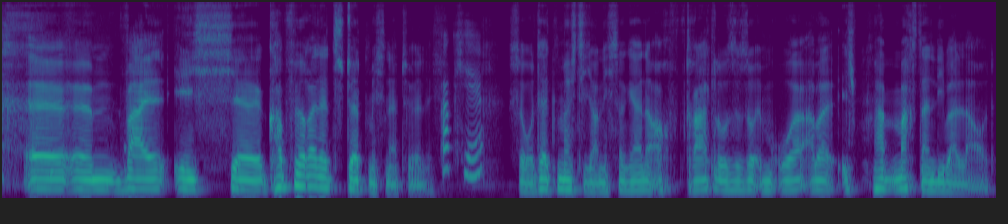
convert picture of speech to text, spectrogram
äh, ähm, weil ich äh, Kopfhörer, das stört mich natürlich. Okay. So, das möchte ich auch nicht so gerne, auch drahtlose so im Ohr, aber ich hab- mach's dann lieber laut.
